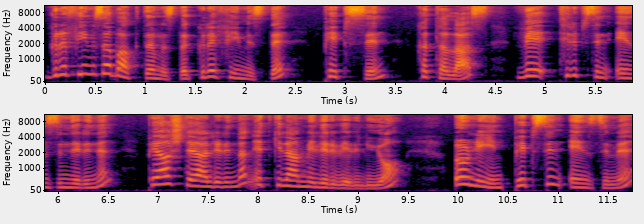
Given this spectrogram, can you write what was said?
Grafiğimize baktığımızda grafiğimizde pepsin, katalaz ve tripsin enzimlerinin pH değerlerinden etkilenmeleri veriliyor. Örneğin pepsin enzimi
